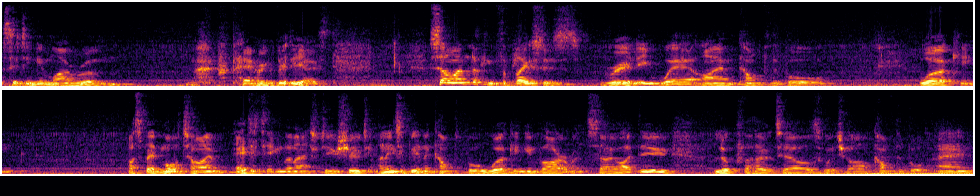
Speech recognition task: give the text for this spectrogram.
sitting in my room preparing videos. So I'm looking for places really where I am comfortable working I spend more time editing than I actually do shooting. I need to be in a comfortable working environment, so I do look for hotels which are comfortable. And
